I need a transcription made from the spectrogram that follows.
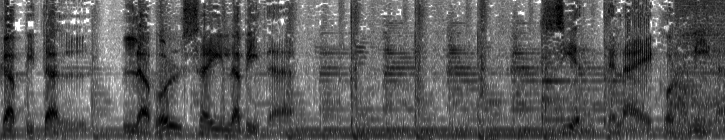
Capital, la bolsa y la vida. Siente la economía.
